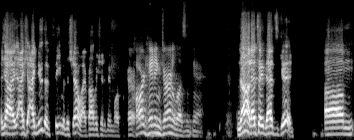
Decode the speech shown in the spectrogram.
Yeah, I, I, I knew the theme of the show. I probably should have been more prepared. Hard hitting journalism here. No, that's a, that's good. Um,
